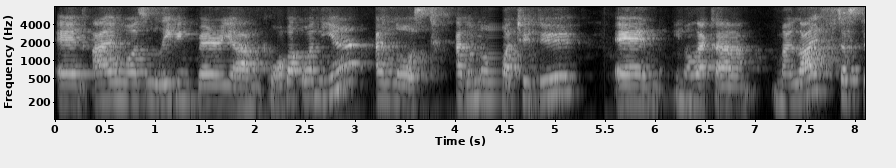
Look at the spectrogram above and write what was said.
and I was living very um about one year. I lost. I don't know what to do, and you know, like um, my life just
